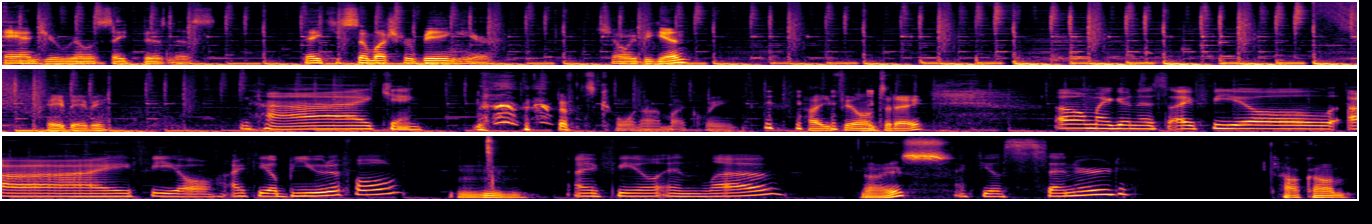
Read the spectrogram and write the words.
and your real estate business. Thank you so much for being here. Shall we begin? Hey, baby. Hi, King. What's going on, my queen? How you feeling today? Oh my goodness, I feel, I feel, I feel beautiful. Mm-hmm. I feel in love. Nice. I feel centered. How come?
